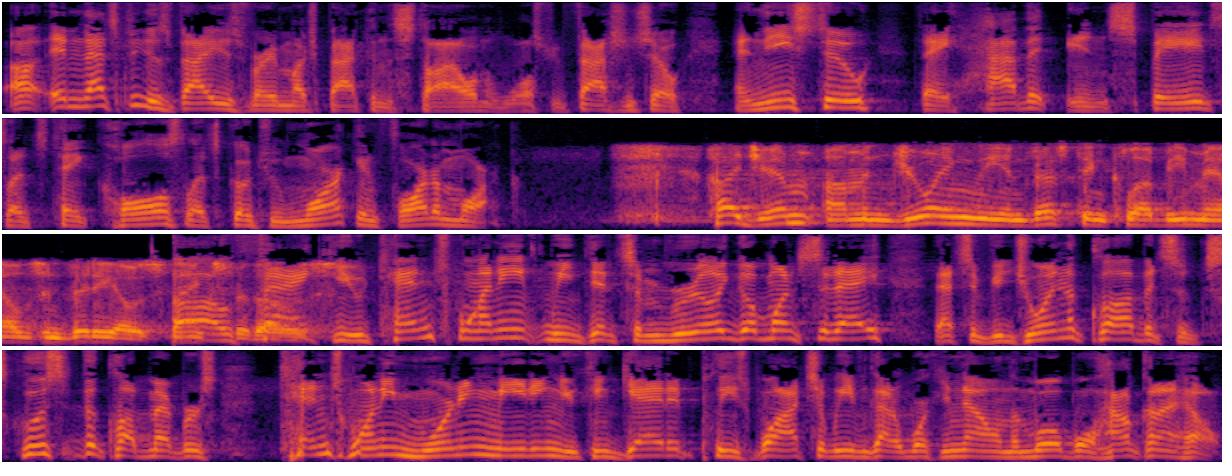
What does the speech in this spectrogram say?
Uh, and that's because value is very much back in the style of the Wall Street Fashion Show. And these two, they have it in spades. Let's take calls. Let's go to Mark in Florida. Mark. Hi, Jim. I'm enjoying the Investing Club emails and videos. Thanks oh, for those. thank you. 1020. We did some really good ones today. That's if you join the club. It's exclusive to club members. 1020 morning meeting. You can get it. Please watch it. We even got it working now on the mobile. How can I help?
